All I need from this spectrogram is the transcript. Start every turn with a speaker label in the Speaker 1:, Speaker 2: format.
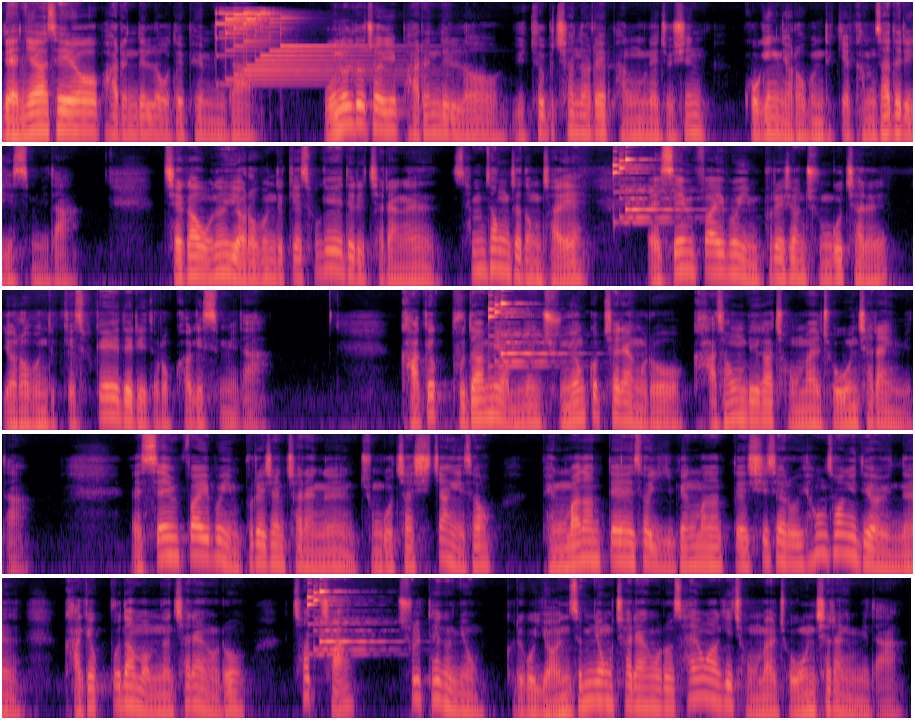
Speaker 1: 네, 안녕하세요. 바른딜러 오대표입니다. 오늘도 저희 바른딜러 유튜브 채널에 방문해주신 고객 여러분들께 감사드리겠습니다. 제가 오늘 여러분들께 소개해드릴 차량은 삼성자동차의 SM5 임프레션 중고차를 여러분들께 소개해드리도록 하겠습니다. 가격 부담이 없는 중형급 차량으로 가성비가 정말 좋은 차량입니다. SM5 임프레션 차량은 중고차 시장에서 100만원대에서 200만원대 시세로 형성이 되어 있는 가격 부담 없는 차량으로 첫 차, 출퇴근용, 그리고 연습용 차량으로 사용하기 정말 좋은 차량입니다.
